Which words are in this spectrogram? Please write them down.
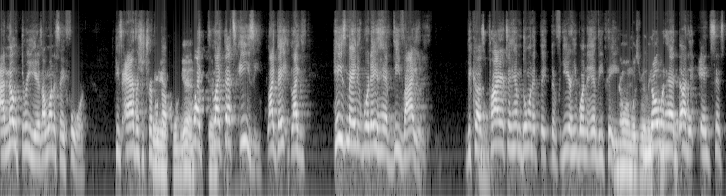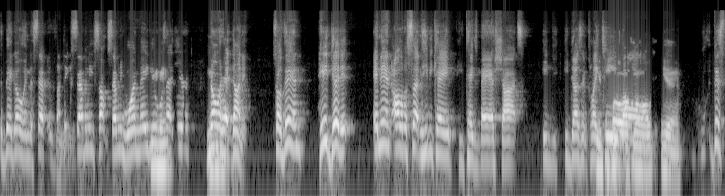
I know three years. I want to say four. He's averaged a triple double. Yeah. Like Yeah. like that's easy. Like they like he's made it where they have devalued it because prior to him doing it the, the year he won the MVP, No one was really. no one had done it in since the Big O in the seven, I think 70 something, 71 maybe it was that year. No one had done it. So then he did it, and then all of a sudden he became he takes bad shots. He he doesn't play team ball ball. Yeah. This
